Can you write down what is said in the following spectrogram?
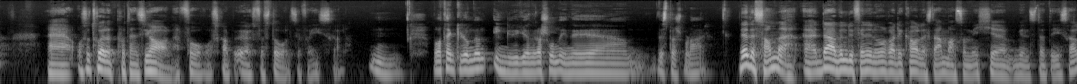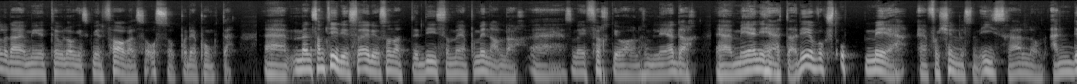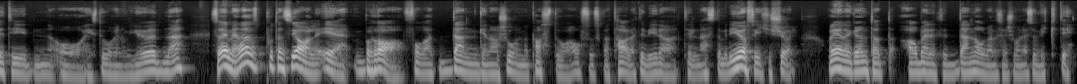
Eh, og så tror jeg det er et potensial for å skape økt forståelse for Israel. Mm. Hva tenker du om den yngre generasjonen inn i eh, det spørsmålet her? Det er det samme. Eh, der vil du finne noen radikale stemmer som ikke vil støtte Israel. Og der er mye teologisk villfarelse også på det punktet. Eh, men samtidig så er det jo sånn at de som er på min alder, eh, som er i 40-årene, som leder eh, menigheter, de er vokst opp med forkynnelsen om Israel, om endetiden og historien om jødene. Så jeg mener at potensialet er bra for at den generasjonen med pastorer også skal ta dette videre til neste. Men de gjør seg ikke sjøl. Og det er en av grunnene til at arbeidet til denne organisasjonen er så viktig.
